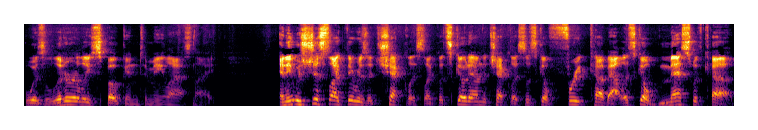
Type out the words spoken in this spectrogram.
was literally spoken to me last night. And it was just like there was a checklist. Like, let's go down the checklist. Let's go freak Cub out. Let's go mess with Cub.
